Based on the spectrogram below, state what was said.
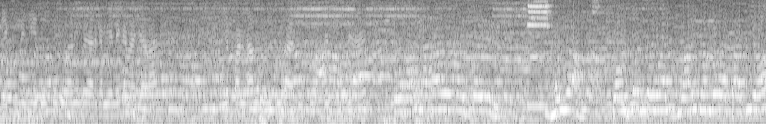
देख लीजिए दोस्तों, पुरानी बाज़ार का मेले का नज़ारा। ये पंडाल बन चुका है, दोस्तों देख सकते हैं। भैया चौसठ चौवालीस गाड़ी नंबर अपाची और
